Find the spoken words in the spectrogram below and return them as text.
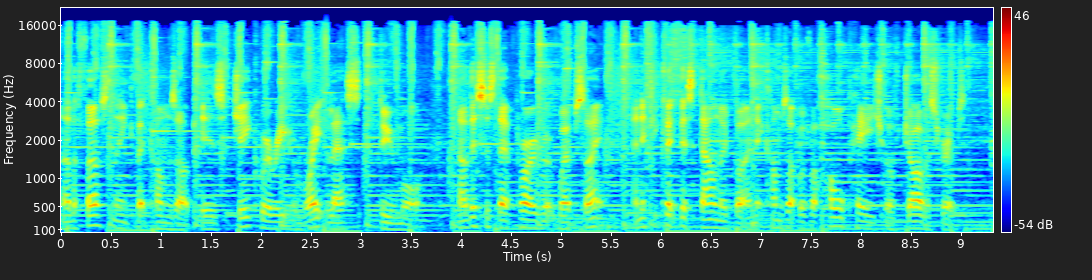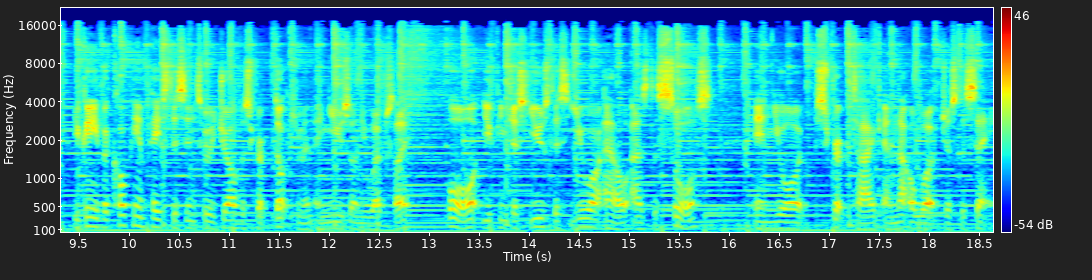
Now the first link that comes up is jQuery write less, do more. Now this is their private website and if you click this download button it comes up with a whole page of JavaScript. You can either copy and paste this into a JavaScript document and use on your website or you can just use this URL as the source in your script tag and that'll work just the same.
